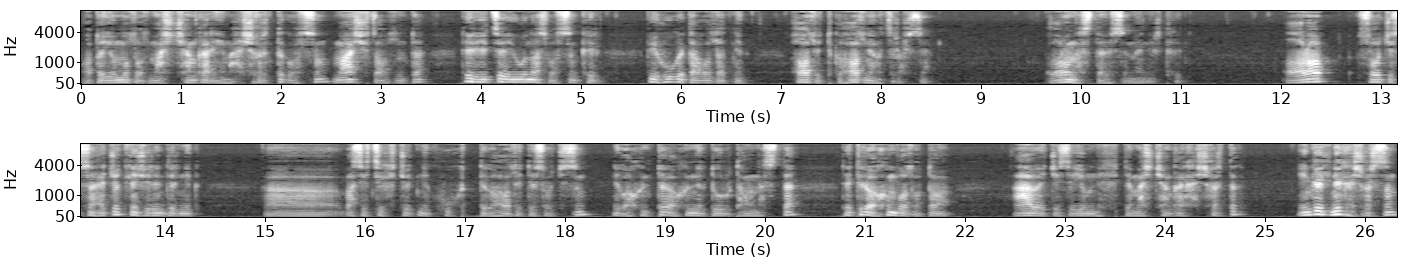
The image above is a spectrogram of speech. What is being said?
одоо юм бол маш чангаар юм хашгирдаг болсон. Маш их зовлонтой. Тэр хизээ юунаас болсон гэхээр би хүүгээ дагуулад нэг хоол идэх хоолны газар орсон. 3 настай байсан маань ирдэхэд. Ороод сууж исэн хажуу талын ширээн дээр нэг аа бас эцэг эхчүүд нэг хүүхэдтэйгээ хоол идээ сууж исэн. Нэг охинтой, охин нэг 4 5 настай. Тэгээ тэр охин бол одоо аав ээжээсээ юм нэхтэй маш чангаар хашгирдаг. Ингээл нэг хашгирсан.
